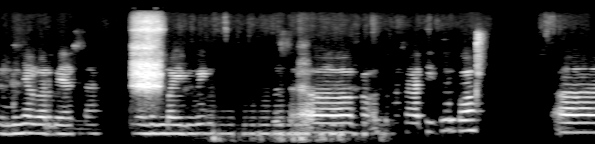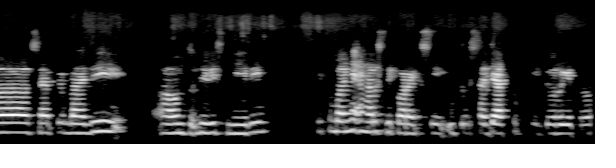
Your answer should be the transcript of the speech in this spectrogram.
Ilmunya luar biasa. Learning by doing. Terus uh, untuk masalah tidur kok uh, saya pribadi uh, untuk diri sendiri itu banyak yang harus dikoreksi untuk bisa jatuh tidur gitu.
